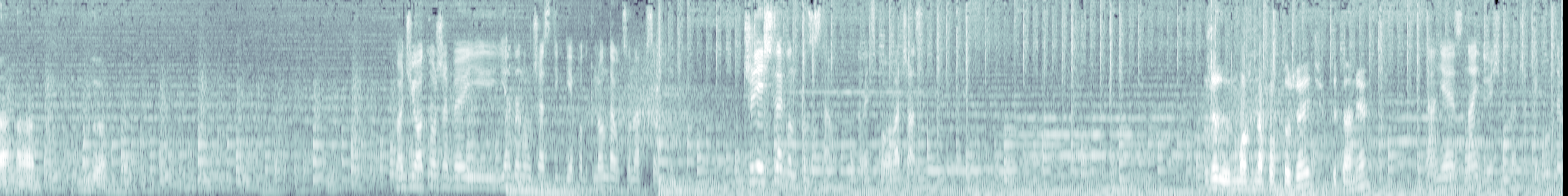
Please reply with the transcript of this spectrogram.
Aha, no dobra. Chodzi o to, żeby jeden uczestnik nie podglądał, co napisał drugi. 30 sekund pozostało, a więc połowa czasu. Że można powtórzyć pytanie? Pytanie znajduje się na czacie głównym,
